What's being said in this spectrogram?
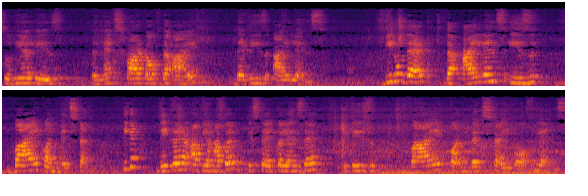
so here is the next part of the eye that is eye lens we know that the eye lens is biconvex type ठीक है? देख रहे हैं आप यहाँ पर किस टाइप का लेंस है? It is biconvex type of lens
